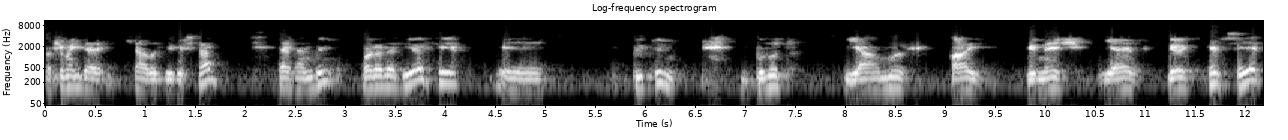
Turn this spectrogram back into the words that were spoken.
Hoşuma gider kitabı Gülistan. Efendim, orada diyor ki e, bütün bulut, yağmur, ay, güneş, yer, gök hepsi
